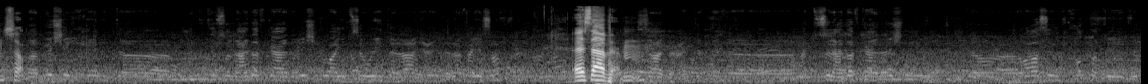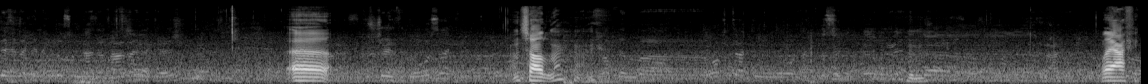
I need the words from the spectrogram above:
إن شاء الله. طيب إيش الحين أنت توصل لهدفك هذا؟ إيش الواجب تسويه أنت الآن؟ يعني انت الآن في أي صف؟ آه، سابع. سابع. أنت الحين آه، حتى توصل لهدفك هذا إيش راسم خطه في ذهنك إنك توصل للهدف هذا؟ انك إيش؟ آه، تجتهد في دروسك إن شاء الله. آه، وقتك الله يعافيك.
